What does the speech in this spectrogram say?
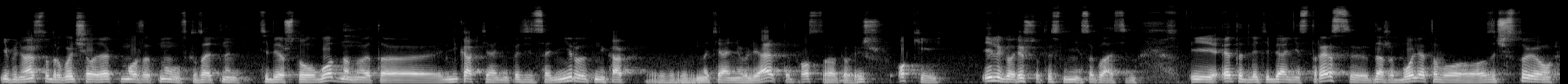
и понимаешь, что другой человек может, ну, сказать на тебе что угодно, но это никак тебя не позиционирует, никак э, на тебя не влияет, ты просто говоришь «окей», или говоришь, что ты с ним не согласен. И это для тебя не стресс, даже более того, зачастую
